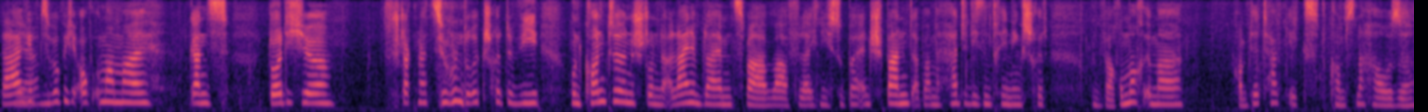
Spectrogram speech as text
Da Ja. gibt es wirklich auch immer mal ganz deutliche Stagnationen und Rückschritte wie Hund konnte eine Stunde alleine bleiben. Zwar war vielleicht nicht super entspannt, aber man hatte diesen Trainingsschritt. Und warum auch immer, kommt der Tag X, du kommst nach Hause,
